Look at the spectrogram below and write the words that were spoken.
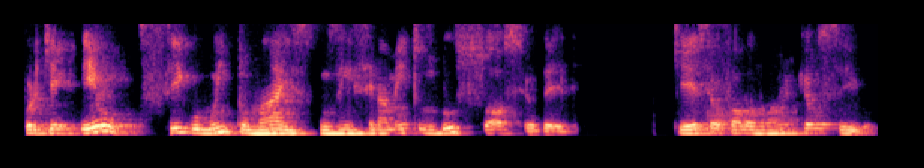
porque eu sigo muito mais os ensinamentos do sócio dele, que esse eu falo o nome que eu sigo,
